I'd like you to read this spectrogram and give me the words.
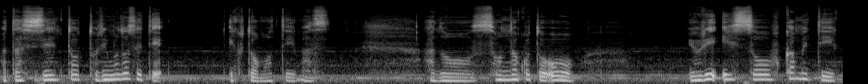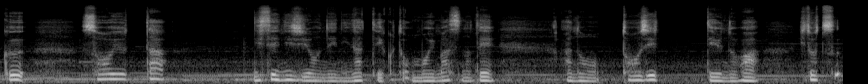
また自然と取り戻せていくと思っています。あのそんなことをより一層深めていくそういった2024年になっていくと思いますのであの当時っていうのは一つ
